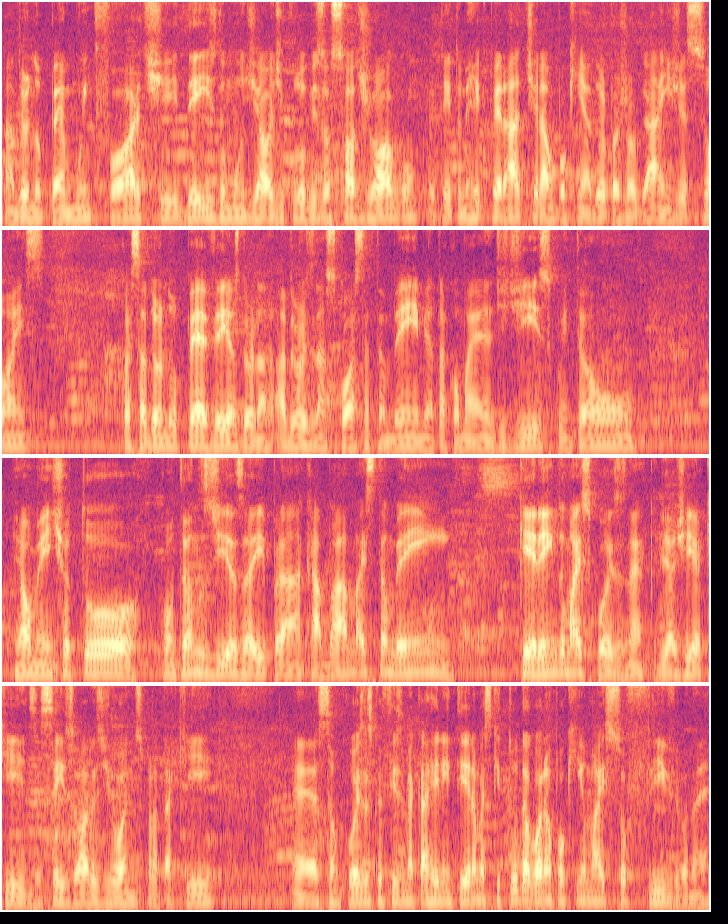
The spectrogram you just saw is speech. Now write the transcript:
A dor no pé é muito forte. Desde o Mundial de Clubes eu só jogo. Eu tento me recuperar, tirar um pouquinho a dor para jogar, injeções. Com essa dor no pé veio as dor na, dores nas costas também, me atacou uma hernia de disco. Então, realmente eu estou contando os dias aí para acabar, mas também querendo mais coisas, né? Viajei aqui 16 horas de ônibus para estar tá aqui. É, são coisas que eu fiz minha carreira inteira, mas que tudo agora é um pouquinho mais sofrível, né?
